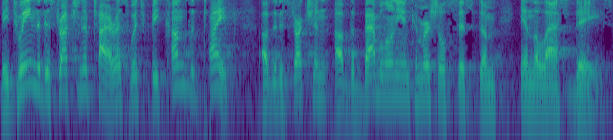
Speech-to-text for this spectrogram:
between the destruction of Tyrus, which becomes a type of the destruction of the Babylonian commercial system in the last days.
